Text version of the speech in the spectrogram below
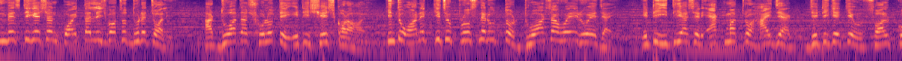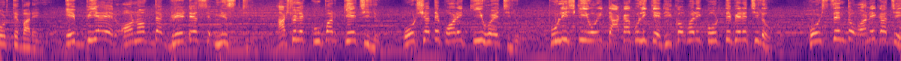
ইনভেস্টিগেশন পঁয়তাল্লিশ বছর ধরে চলে, আর দু হাজার ষোলোতে এটি শেষ করা হয়। কিন্তু অনেক কিছু প্রশ্নের উত্তর ধোঁয়াশা হয়ে রয়ে যায়। এটি ইতিহাসের একমাত্র হাইজ্যাক যেটিকে কেউ সলভ করতে পারেনি। এফবিআই এর one of the greatest mystery আসলে কুপার কে ছিল? ওর সাথে পরে কি হয়েছিল? পুলিশ কি ওই টাকাগুলিকে রিকভারি করতে পেরেছিল? কোশ্চেন তো অনেক আছে।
